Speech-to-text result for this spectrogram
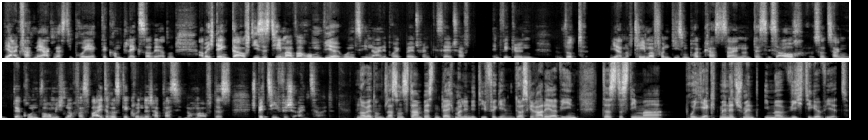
wir einfach merken, dass die Projekte komplexer werden. Aber ich denke da auf dieses Thema, warum wir uns in eine Projektmanagement-Gesellschaft entwickeln, wird ja noch Thema von diesem Podcast sein. Und das ist auch sozusagen der Grund, warum ich noch was weiteres gegründet habe, was nochmal auf das Spezifische einzahlt. Norbert, und lass uns da am besten gleich mal in die Tiefe gehen. Du hast gerade erwähnt, dass das Thema Projektmanagement immer wichtiger wird.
